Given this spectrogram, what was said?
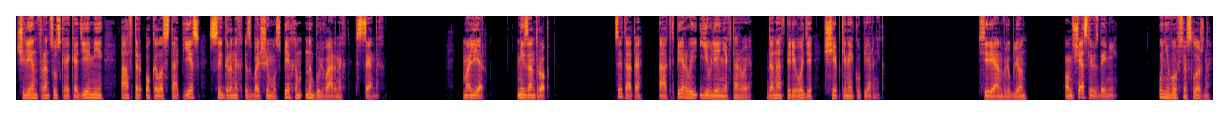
Член французской академии, автор около ста пьес, сыгранных с большим успехом на бульварных сценах. Мольер. Мизантроп. Цитата. Акт 1, явление 2. Дана в переводе Щепкиной Куперник. Сириан влюблен. Он счастлив с Дэнни? У него все сложно.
